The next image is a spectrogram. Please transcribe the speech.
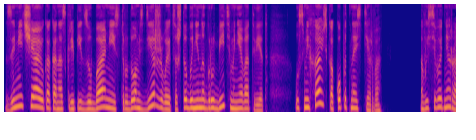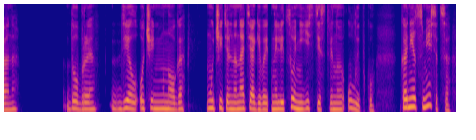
Замечаю, как она скрипит зубами и с трудом сдерживается, чтобы не нагрубить мне в ответ. Усмехаюсь, как опытная стерва. «Вы сегодня рано». «Доброе. Дел очень много», — мучительно натягивает на лицо неестественную улыбку. «Конец месяца —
